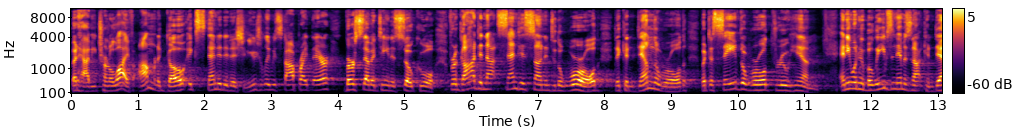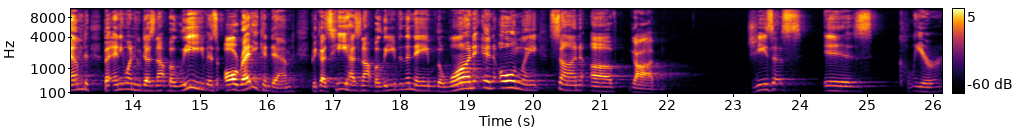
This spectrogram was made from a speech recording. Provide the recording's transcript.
but have eternal life. I'm going to go extended edition. Usually we stop right there. Verse 17 is so cool. For God did not send his son into the world to condemn the world but to save the world through him. Anyone who believes in him is not condemned, but anyone who does not believe is already condemned because he has not believed in the name the one and only son of God. Jesus is clear.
